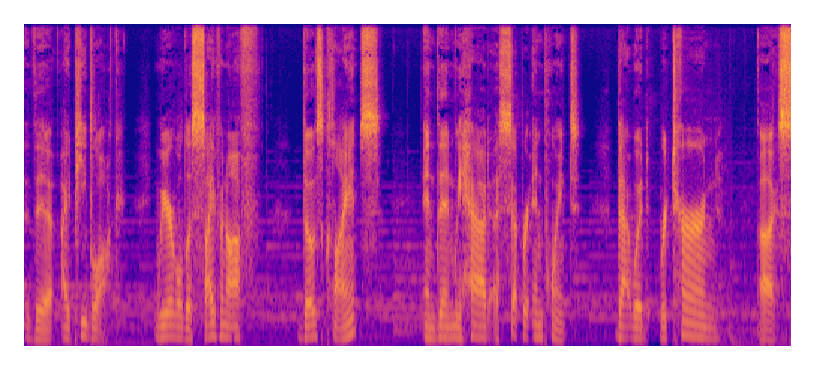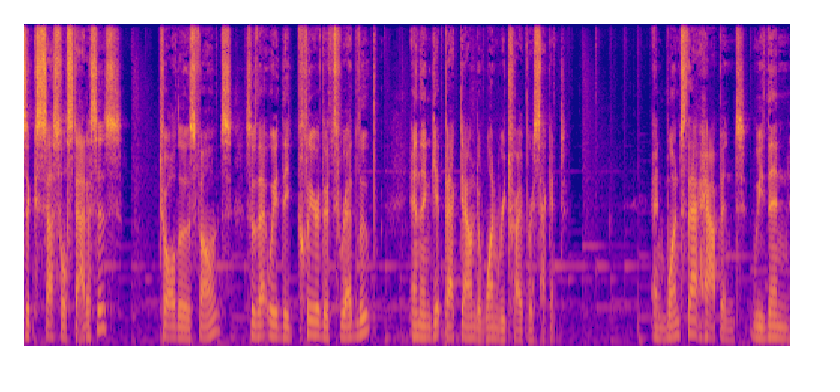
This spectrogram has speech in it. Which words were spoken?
the IP block. We were able to siphon off those clients, and then we had a separate endpoint that would return uh, successful statuses to all those phones. So that way they'd clear the thread loop and then get back down to one retry per second. And once that happened, we then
